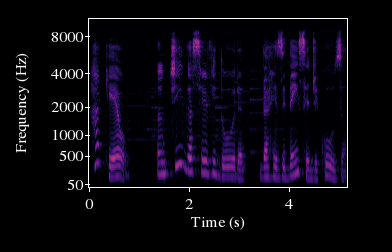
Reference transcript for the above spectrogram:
Raquel antiga servidora da residência de Cusa,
